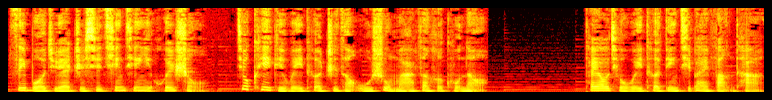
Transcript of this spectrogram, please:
C 伯爵只需轻轻一挥手，就可以给维特制造无数麻烦和苦恼。他要求维特定期拜访他，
